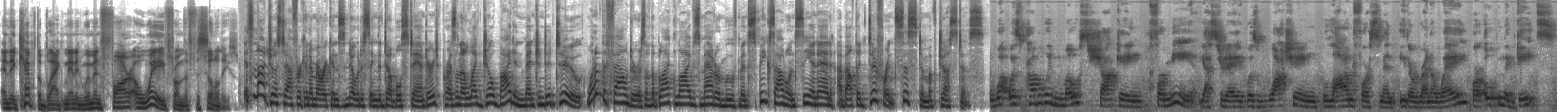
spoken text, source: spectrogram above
and they kept the black men and women far away from the facilities. It's not just African Americans noticing the double standard. President elect Joe Biden mentioned it too. One of the founders of the Black Lives Matter movement speaks out on CNN about the different system of justice. What was probably most shocking for me yesterday was watching law enforcement either run away or open the gates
